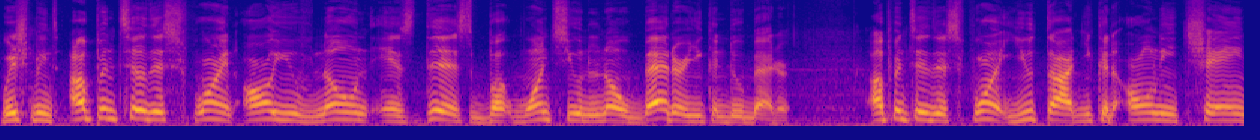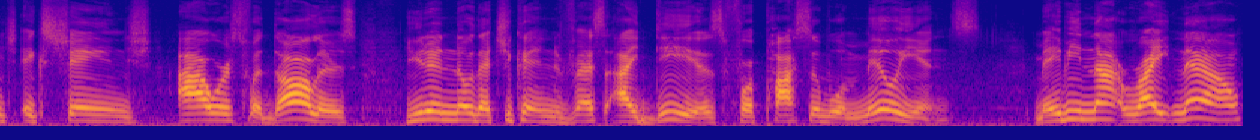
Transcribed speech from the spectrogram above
Which means up until this point all you've known is this, but once you know better, you can do better up until this point, you thought you could only change, exchange hours for dollars. You didn't know that you can invest ideas for possible millions. Maybe not right now.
